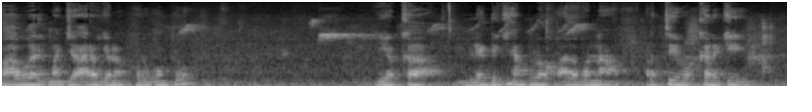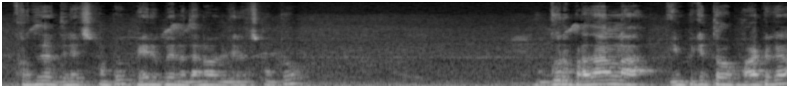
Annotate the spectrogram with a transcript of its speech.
బాబు గారికి మంచి ఆరోగ్యం కోరుకుంటూ ఈ యొక్క బ్లడ్ క్యాంప్లో పాల్గొన్న ప్రతి ఒక్కరికి కృతజ్ఞత తెలుసుకుంటూ పేరు పేరున ధన్యవాదాలు తెలుసుకుంటూ ముగ్గురు ప్రధానుల ఎంపికతో పాటుగా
